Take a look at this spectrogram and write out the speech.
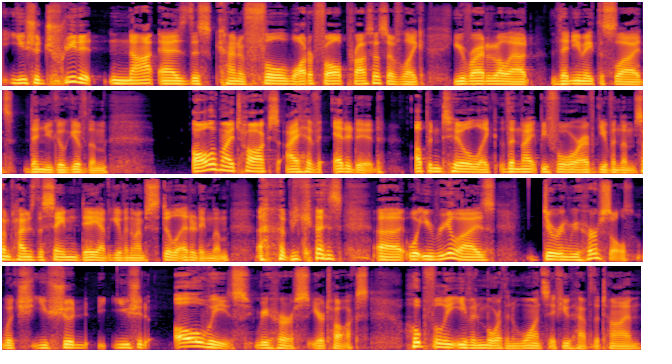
you should treat it not as this kind of full waterfall process of like you write it all out, then you make the slides, then you go give them. All of my talks I have edited up until like the night before I've given them. Sometimes the same day I've given them, I'm still editing them because uh, what you realize during rehearsal, which you should you should always rehearse your talks, hopefully even more than once if you have the time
